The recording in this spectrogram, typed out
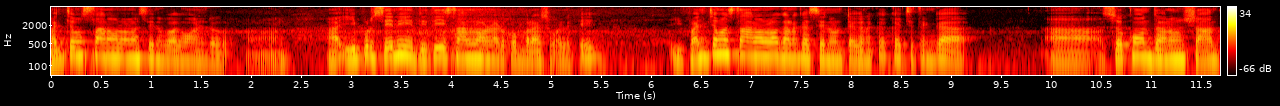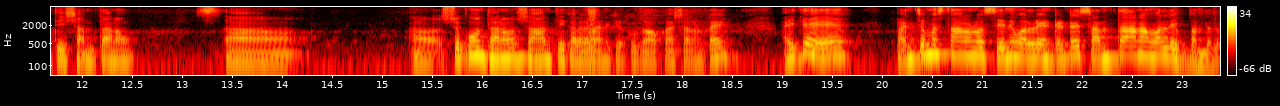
పంచమ స్థానంలో ఉన్న శని భగవానుడు ఇప్పుడు శని ద్వితీయ స్థానంలో ఉన్నాడు కుంభరాశి వాళ్ళకి. ఈ పంచమ స్థానంలో కనుక శని ఉంటే కనుక ఖచ్చితంగా సుఖం ధనం శాంతి సంతానం సుఖం ధనం శాంతి కలగడానికి ఎక్కువగా అవకాశాలు ఉంటాయి. అయితే పంచమ స్థానంలో శని వల్ల ఏంటంటే సంతానం వల్ల ఇబ్బందులు.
